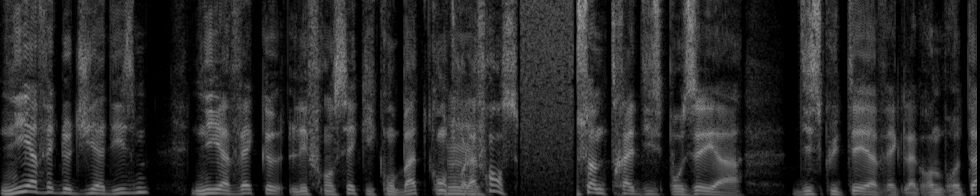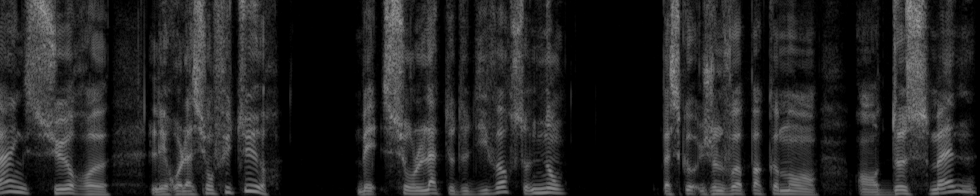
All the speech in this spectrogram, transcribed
ni avec le djihadisme, ni avec euh, les Français qui combattent contre la France. Nous sommes très disposés à discuter avec la Grande-Bretagne sur euh, les relations futures. Mais sur l'acte de divorce, non. Parce que je ne vois pas comment, en deux semaines,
